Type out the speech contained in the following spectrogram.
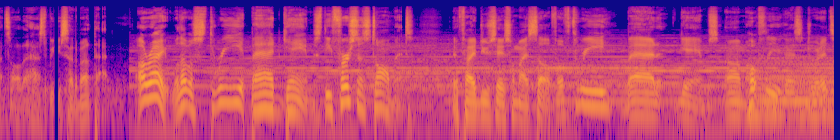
that's all that has to be said about that. All right, well, that was three bad games. The first installment, if I do say so myself, of three bad games. Um, hopefully you guys enjoyed it.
